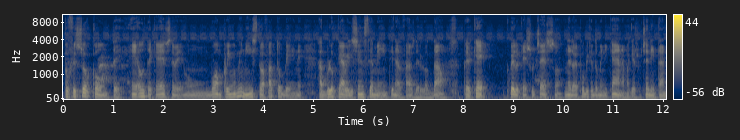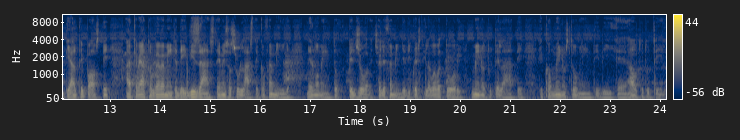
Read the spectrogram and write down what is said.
professor Conte, e oltre che essere un buon primo ministro, ha fatto bene a bloccare i licenziamenti nella fase del lockdown, perché quello che è successo nella Repubblica Dominicana, ma che succede in tanti altri posti, ha creato veramente dei disastri, ha messo sull'astico famiglie nel momento peggiore, cioè le famiglie di questi lavoratori meno tutelati e con meno strumenti di eh, autotutela.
